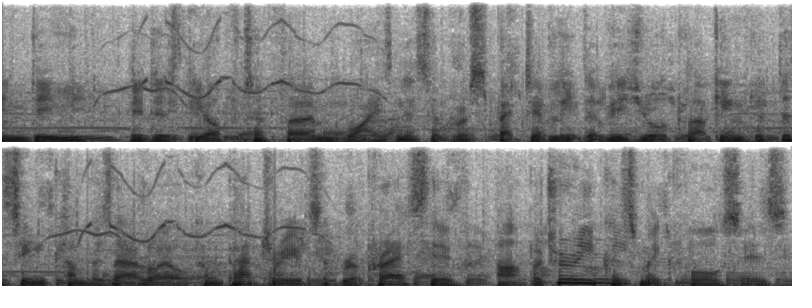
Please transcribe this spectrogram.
Indeed, it is the oft-affirmed wiseness of respectively the visual plugin that disencumbers our loyal compatriots of repressive, arbitrary cosmic forces.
